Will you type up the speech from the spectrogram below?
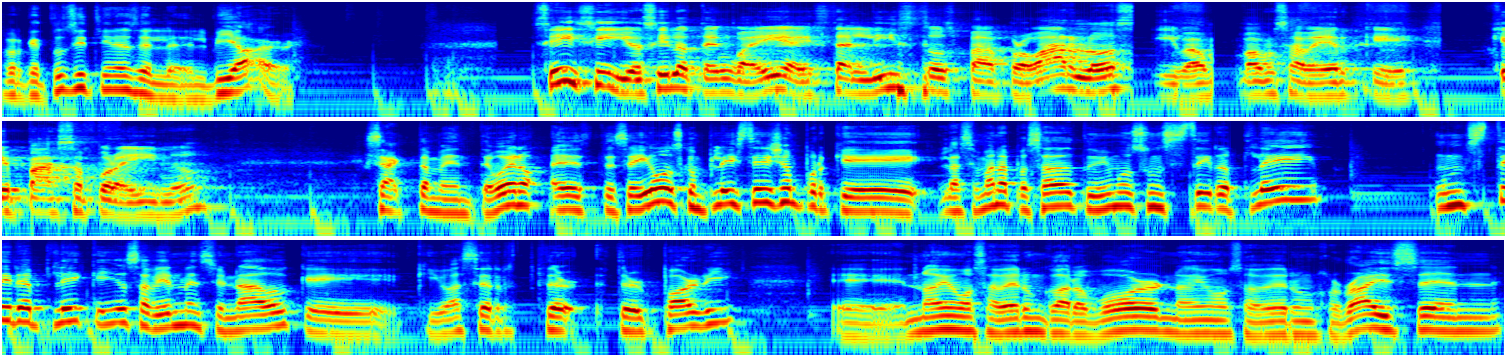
porque tú sí tienes el, VR. Sí, sí, yo sí lo tengo ahí. Ahí están listos para probarlos y vamos a ver qué, qué pasa por ahí, ¿no? Exactamente. Bueno, este, seguimos con PlayStation porque la semana pasada tuvimos un State of Play. Un State of Play que ellos habían mencionado que, que iba a ser third party. Eh, no íbamos a ver un God of War, no íbamos a ver un Horizon,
